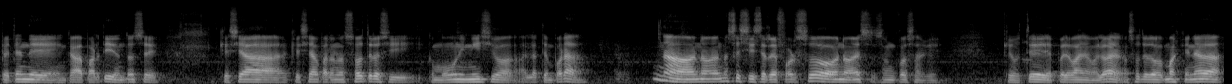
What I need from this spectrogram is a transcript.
pretende en cada partido. Entonces, que sea, que sea para nosotros y como un inicio a la temporada. No, no, no sé si se reforzó o no, esas son cosas que, que ustedes después van a evaluar. Nosotros más que nada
